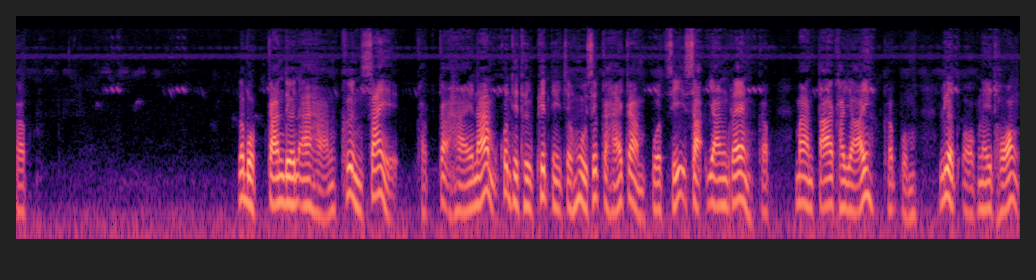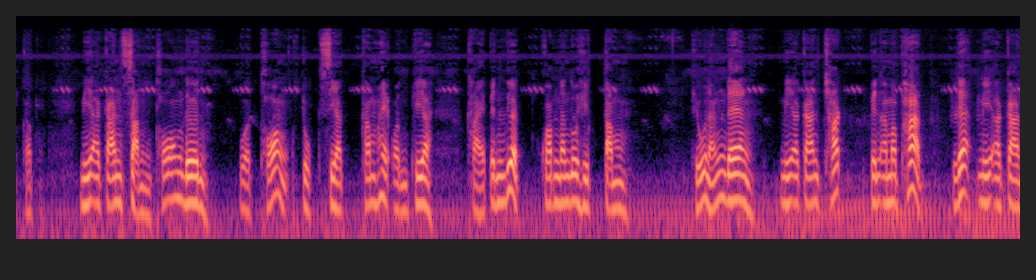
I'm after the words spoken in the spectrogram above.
ครับ ระบบการเดินอาหารขึ้นไส้ ครับกระหายน้ำคนที่ถือพิษนี่จะหูซึกกระหายกล้ามปวดศีรษะอย่างแรงครับม่านตาขยายครับผมเลือดออกในท้องครับ มีอาการสั่นท้องเดิน ปวดท้องจุกเสียดทำให้อ่อนเพลียถ่ายเป็นเลือดความดันโลหิตต่ำผิวหนังแดง มีอาการชักเป็นอัมพาตและมีอาการ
